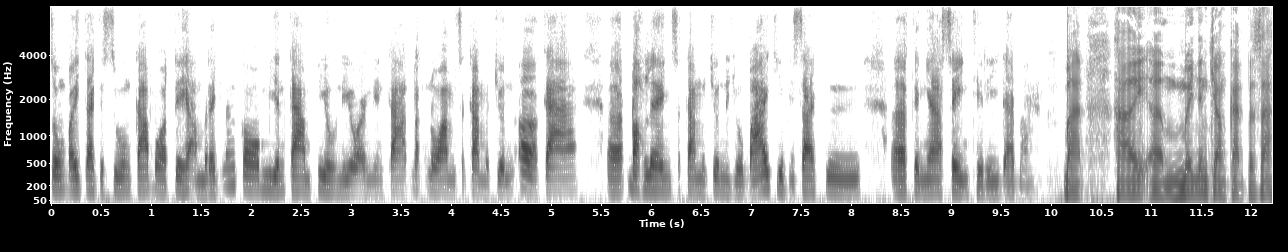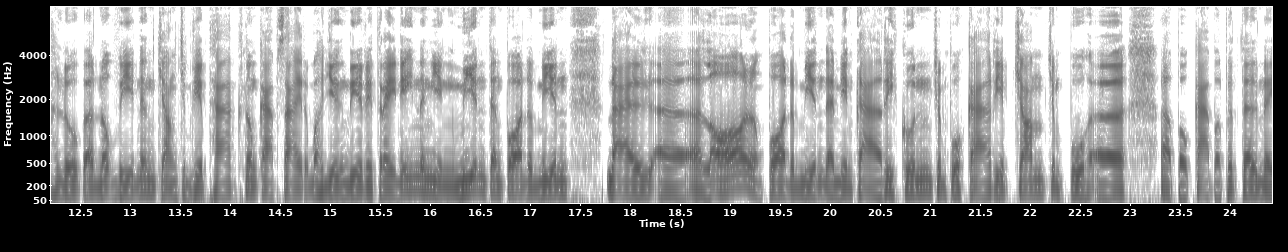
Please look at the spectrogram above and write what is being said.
សូម្បីតែក្រសួងការបរទេសអាមេរិកហ្នឹងក៏មានការអំពាវនាវឲ្យមានការដឹកនាំសកម្មជនអឺការដោះលែងសកម្មជននយោបាយជាពិសេសគឺកញ្ញាសេងធីរីដែរបាទ បាទហើយមិញនឹងចង់កាត់ប្រសាសន៍លោកណូវីនឹងចង់ជម្រាបថាក្នុងការផ្សាយរបស់យើងនារីត្រីនេះនឹងយើងមានទាំងព័ត៌មានដែលល្អនិងព័ត៌មានដែលមានការរិះគន់ចំពោះការរៀបចំចំពោះប្រការប្រព្រឹត្តទៅនៃ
